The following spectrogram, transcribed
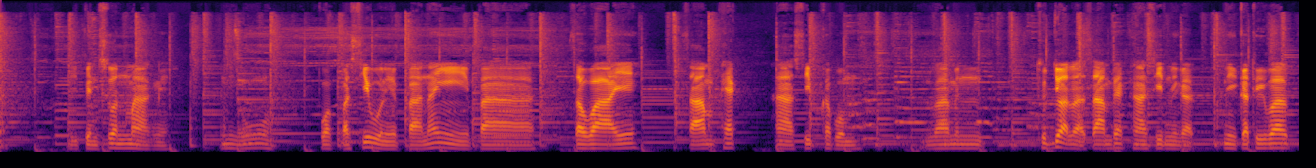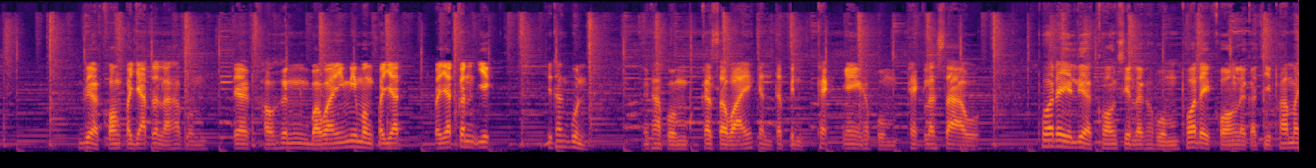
นะนี่เป็นส่วนมากนี่อันนี้โอ้พวกปลาซิวนี่ปลาในปลาสวายสามแพ็คห้าสิบครับผม ว่ามันสุดยอดละสามแพ็คห้าสิบนี่ก็นี่ก็ถือว่า เลือกของประหยัดนั่นแหละครับ ผม แต่เขาขึ้นบอกว่ายังมีมองประหยัดประหยัดกันอีกที่ทั้งคุณนะครับ ผมกระสวายกันแต่เป็นแพ็คไงครับผมแพ็คละซาวพอได้เลือกของเสร็จแล้วครับผมพอได้ของแล้วก็สิพามา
